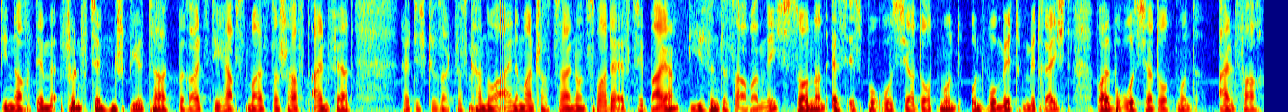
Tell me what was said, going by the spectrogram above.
die nach dem 15. Spieltag bereits die Herbstmeisterschaft einfährt, hätte ich gesagt, das kann nur eine Mannschaft sein, und zwar der FC Bayern. Die sind es aber nicht, sondern es ist Borussia Dortmund. Und womit? Mit Recht, weil Borussia Dortmund einfach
